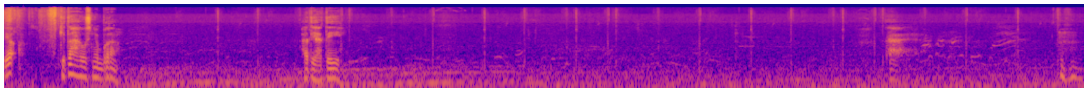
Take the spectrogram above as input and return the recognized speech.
Yuk, kita harus nyebrang. Hati-hati.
